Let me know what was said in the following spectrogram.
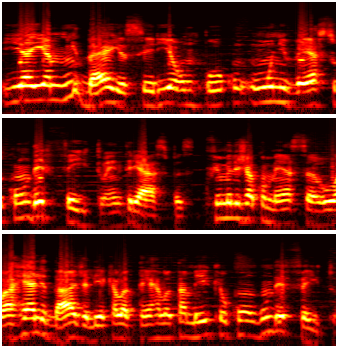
E aí a minha ideia seria um pouco um universo com defeito, entre aspas. O filme ele já começa, ou a realidade ali, aquela terra, ela tá meio que com algum defeito.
